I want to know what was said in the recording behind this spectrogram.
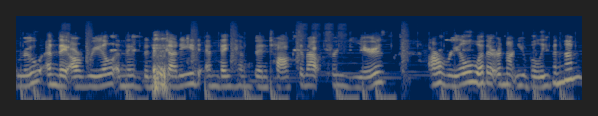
true and they are real and they've been studied and they have been talked about for years are real whether or not you believe in them.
